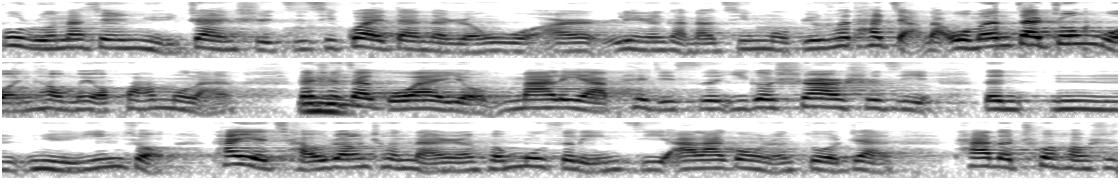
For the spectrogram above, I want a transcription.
不如那些女战士及其怪诞的人物而令人感到惊目。比如说，他讲到我们在中国，你看我们有花木兰，但是在国外有玛利亚·佩吉斯，一个十二世纪的嗯女英雄，她也乔装成男人和穆斯林及阿拉贡人作战。她的绰号是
